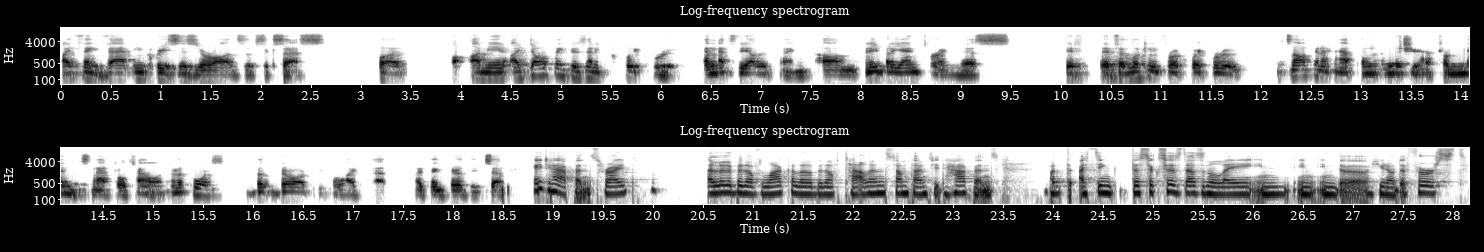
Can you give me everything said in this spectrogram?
I think that increases your odds of success. But I mean, I don't think there's any quick route. And that's the other thing. Um, anybody entering this, if if they're looking for a quick route, it's not going to happen unless you have tremendous natural talent. And of course, there are people like that. I think they're the exception. It happens, right? A little bit of luck, a little bit of talent. Sometimes it happens but I think the success doesn't lay in, in, in the you know the first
